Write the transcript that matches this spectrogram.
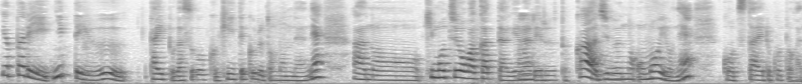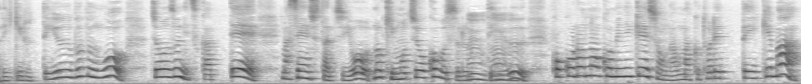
やっぱり2っていうタイプがすごく効いてくると思うんだよね。あの気持ちを分かってあげられるとか、自分の思いをねこう伝えることができるっていう部分を上手に使って、まあ、選手たちをの気持ちを鼓舞するっていう、うん心のコミュニケーションがうまく取れていけば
